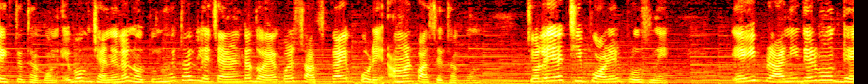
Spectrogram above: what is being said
দেখতে থাকুন এবং চ্যানেলে নতুন হয়ে থাকলে চ্যানেলটা দয়া করে সাবস্ক্রাইব করে আমার পাশে থাকুন। চলে যাচ্ছি পরের প্রশ্নে। এই প্রাণীদের মধ্যে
